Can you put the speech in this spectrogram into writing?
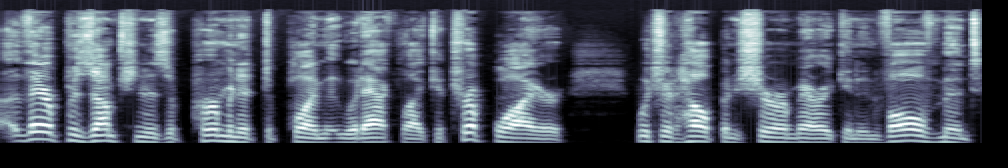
Uh, their presumption is a permanent deployment would act like a tripwire, which would help ensure American involvement.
